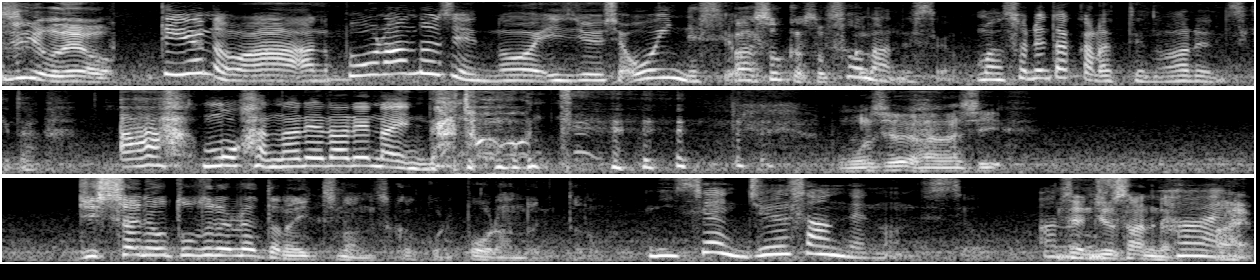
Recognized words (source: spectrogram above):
しいよねっていうのはあのポーランド人の移住者多いんですよ。あそっかそっか。そうなんですよ。まあそれだからっていうのはあるんですけどああもう離れられないんだと思って。面白い話。実際に訪れられたのはいつなんですか？これポーランドに行ったのは。2013年なんですよ。あの2013年。はい、はい。っ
